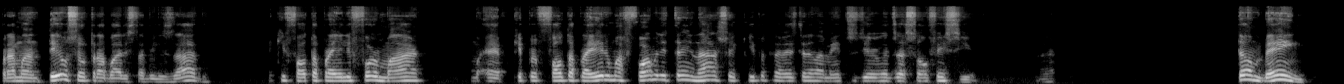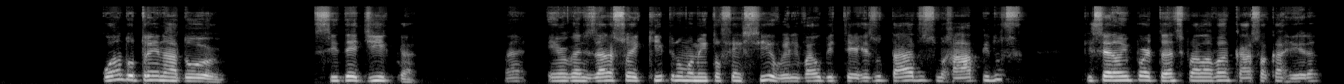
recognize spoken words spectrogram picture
para manter o seu trabalho estabilizado que falta para ele formar, é, que falta para ele uma forma de treinar a sua equipe através de treinamentos de organização ofensiva. Né? Também, quando o treinador se dedica né, em organizar a sua equipe no momento ofensivo, ele vai obter resultados rápidos que serão importantes para alavancar sua carreira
